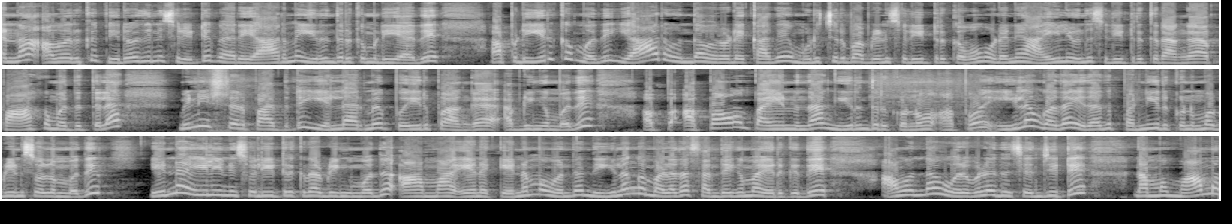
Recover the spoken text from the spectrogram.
ஏன்னா அவருக்கு விரோதின்னு சொல்லிட்டு வேற யாருமே இருந்திருக்க முடியாது. அப்படி இருக்கும்போது யார் வந்து அவருடைய கதையை முடிச்சிருப்பா அப்படின்னு சொல்லிட்டு இருக்கவும் உடனே ஐலி வந்து சொல்லிட்டு இருக்கிறாங்க அப்போ ஆக மொத்தத்தில் மினிஸ்டர் பார்த்துட்டு எல்லாருமே போயிருப்பாங்க. அப்படிங்கும்போது அப்போ அப்பாவும் பையனும் தான் அங்கே இருந்திருக்கணும். அப்போ இளவங்க தான் ஏதாவது பண்ணியிருக்கணும் அப்படின்னு சொல்லும்போது என்ன ஐலின்னு சொல்லிட்டு இருக்கிற அப்படிங்கும்போது ஆமாம் எனக்கு என்னமோ வந்து அந்த இளங்க மேலே தான் சந்தேகமாக இருக்குது. அவன் தான் ஒருவேளை இதை செஞ்சுட்டு நம்ம மாமா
